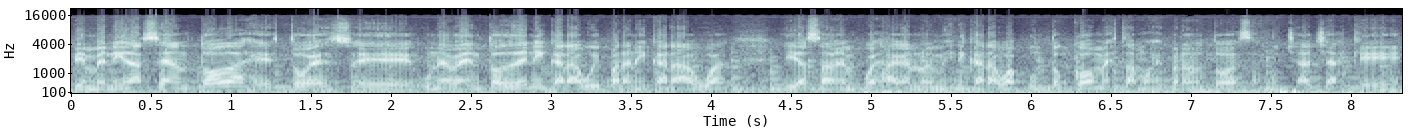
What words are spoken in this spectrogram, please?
Bienvenidas sean todas, esto es eh, un evento de Nicaragua y para Nicaragua y ya saben, pues háganlo en misnicaragua.com, estamos esperando todas esas muchachas que,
